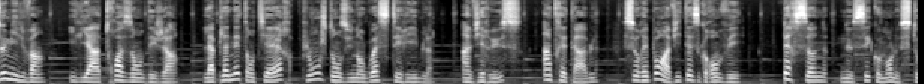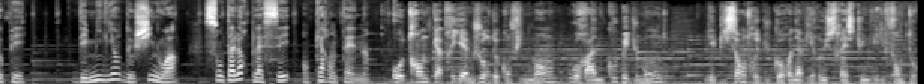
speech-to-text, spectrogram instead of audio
2020, il y a trois ans déjà, la planète entière plonge dans une angoisse terrible. Un virus, intraitable, se répand à vitesse grand V. Personne ne sait comment le stopper. Des millions de Chinois sont alors placés en quarantaine. Au 34e jour de confinement, Wuhan coupé du monde, l'épicentre du coronavirus reste une ville fantôme.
